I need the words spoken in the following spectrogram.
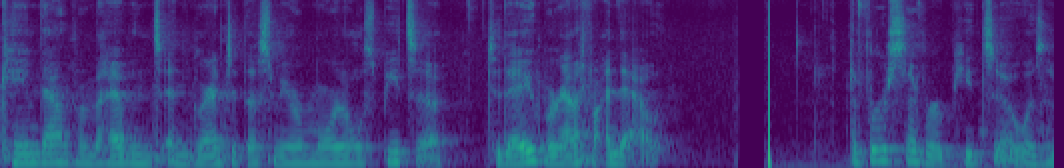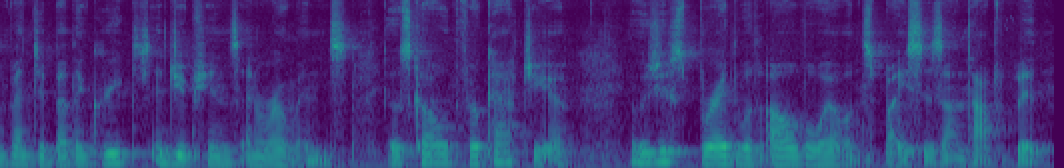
came down from the heavens and granted us mere mortals pizza? Today, we're to find out. The first ever pizza was invented by the Greeks, Egyptians, and Romans. It was called focaccia. It was just bread with olive oil and spices on top of it.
